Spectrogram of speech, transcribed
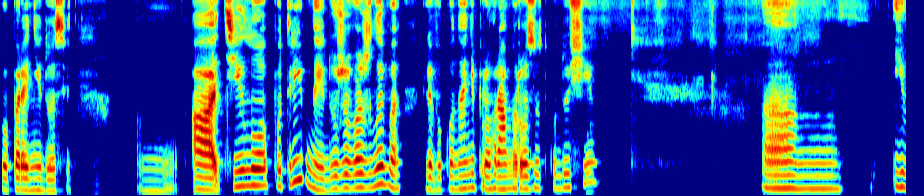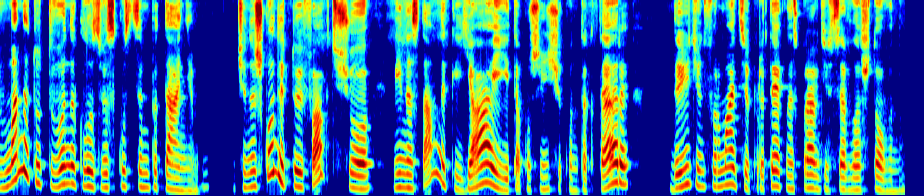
попередній досвід. А тіло потрібне і дуже важливе для виконання програми розвитку душі. І в мене тут виникло у зв'язку з цим питанням. Чи не шкодить той факт, що мій наставник і я, і також інші контактери дають інформацію про те, як насправді все влаштовано?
